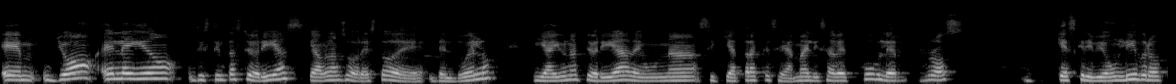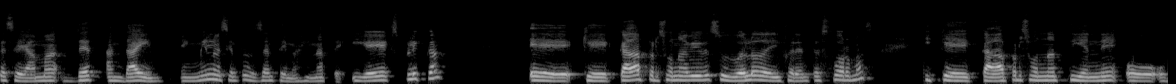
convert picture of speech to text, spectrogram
Em, yo he leído distintas teorías que hablan sobre esto del duelo y hay una teoría de una psiquiatra que se llama Elizabeth Kubler-Ross que escribió un libro que se llama Death and Dying en 1960, imagínate, y ella explica eh, que cada persona vive su duelo de diferentes formas y que cada persona tiene o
